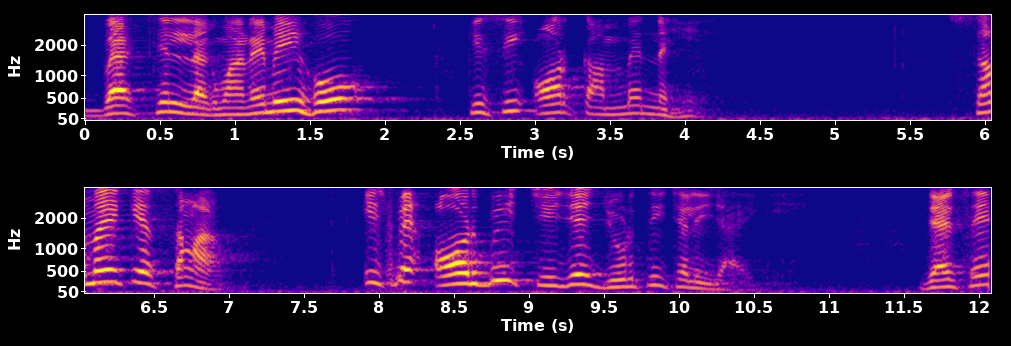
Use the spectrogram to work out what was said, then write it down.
वैक्सीन लगवाने में ही हो, किसी और काम में नहीं। समय के साथ इसमें और भी चीज़ें जुड़ती चली जाएगी। जैसे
